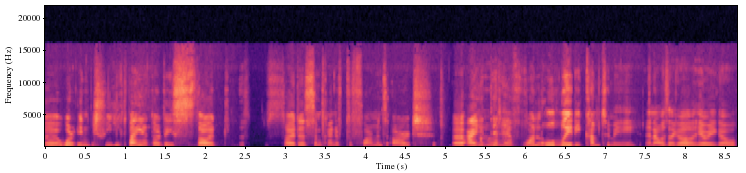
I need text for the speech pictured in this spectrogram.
uh, were intrigued by it, or they saw it saw it as some kind of performance art. Uh, I did have one old lady come to me, and I was like, "Oh, here we go."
